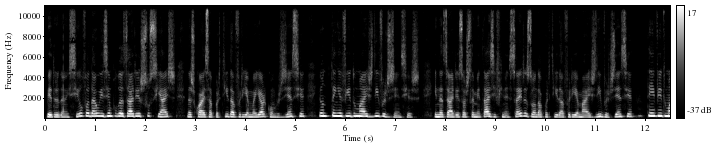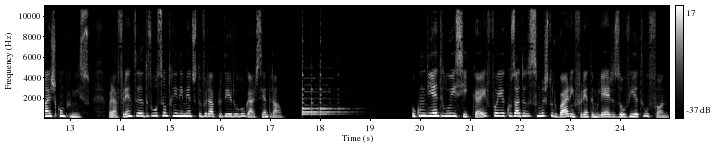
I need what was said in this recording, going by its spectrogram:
Pedro Adão e Silva dá o exemplo das áreas sociais, nas quais a partida haveria maior convergência e onde tem havido mais divergências. E nas áreas orçamentais e financeiras, onde a partida haveria mais divergência, tem havido mais compromisso. Para a frente, a devolução de rendimentos deverá perder o lugar central. O comediante Louis C.K. foi acusado de se masturbar em frente a mulheres ou via telefone.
